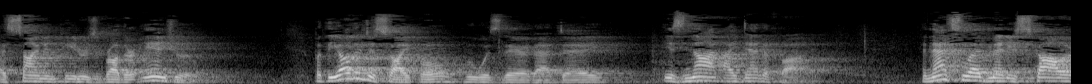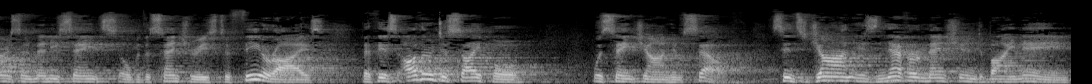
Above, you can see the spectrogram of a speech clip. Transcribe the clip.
as Simon Peter's brother Andrew. But the other disciple who was there that day is not identified. And that's led many scholars and many saints over the centuries to theorize that this other disciple was St. John himself since John is never mentioned by name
